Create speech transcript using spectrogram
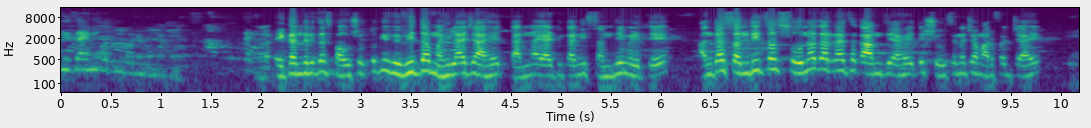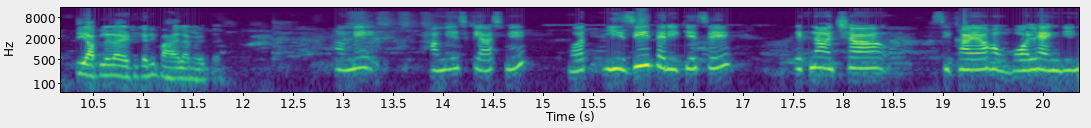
डिझाईन करून बनवलं. एकंदरीतच पाहू शकतो की विविध महिला ज्या आहेत त्यांना या ठिकाणी संधी मिळते. आणि त्या संधीचं सोनं करण्याचं काम जे आहे ते शिवसेनेच्या मार्फत जे आहे ती आपल्याला या ठिकाणी पाहायला मिळतं हमें हमें इस क्लास में बहुत इजी तरीके से इतना अच्छा सिखाया वॉल हैंगिंग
